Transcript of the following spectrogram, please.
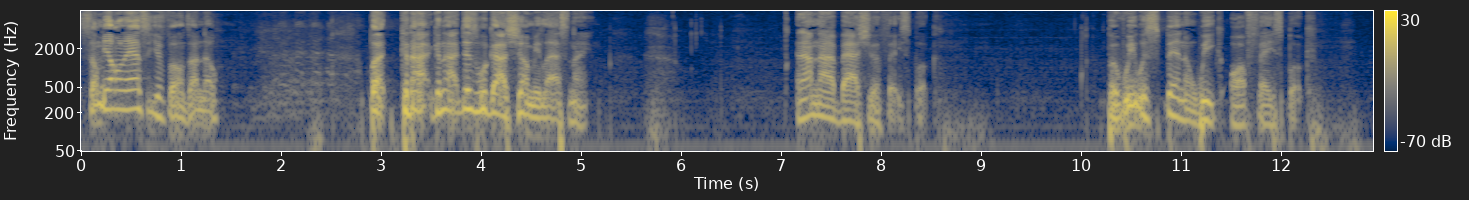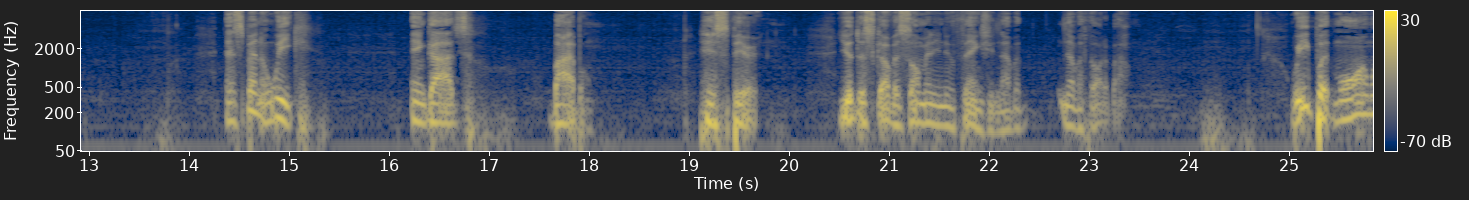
Some of y'all don't answer your phones, I know. But can I, can I, this is what God showed me last night. And I'm not a basher of Facebook. But we would spend a week off Facebook and spend a week in God's Bible, His Spirit you'll discover so many new things you never never thought about. We put more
